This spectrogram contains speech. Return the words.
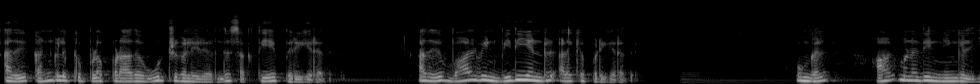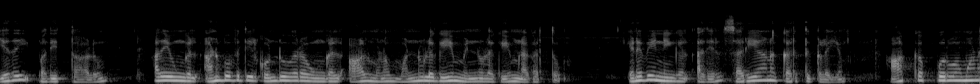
அது கண்களுக்கு புலப்படாத ஊற்றுகளிலிருந்து சக்தியை பெறுகிறது. அது வாழ்வின் விதி என்று அழைக்கப்படுகிறது. உங்கள் ஆழ்மனதில் நீங்கள் எதை பதித்தாலும் அதை உங்கள் அனுபவத்தில் கொண்டு வர உங்கள் ஆழ்மனம் மண்ணுலகையும் மின்னுலகையும் நகர்த்தும். எனவே நீங்கள் அதில் சரியான கருத்துக்களையும் ஆக்கப்பூர்வமான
